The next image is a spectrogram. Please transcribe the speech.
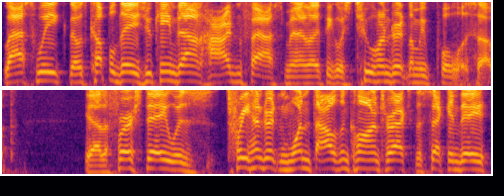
last week, those couple days, you came down hard and fast, man. I think it was 200. Let me pull this up. Yeah, the first day was 301,000 contracts. The second day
